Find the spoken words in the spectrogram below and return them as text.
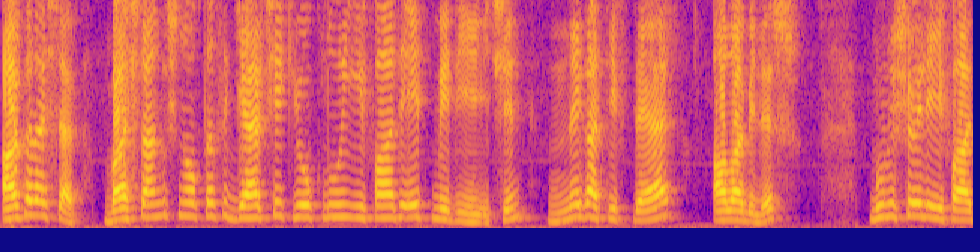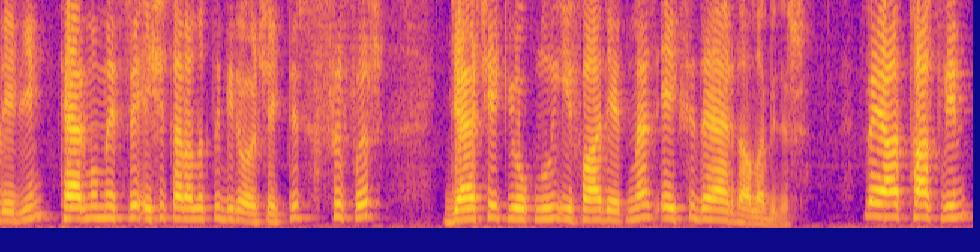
Arkadaşlar başlangıç noktası gerçek yokluğu ifade etmediği için negatif değer alabilir. Bunu şöyle ifade edeyim. Termometre eşit aralıklı bir ölçektir. Sıfır gerçek yokluğu ifade etmez. Eksi değer de alabilir. Veya takvim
